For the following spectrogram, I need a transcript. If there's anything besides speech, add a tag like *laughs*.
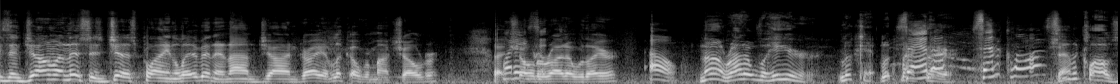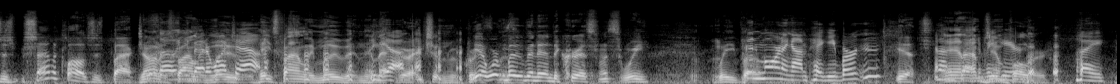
ladies and gentlemen. This is Just Plain Living, and I'm John Gray. And look over my shoulder. That What is shoulder right over there. Oh, No, right over here. Look at look back Santa? there. Santa Claus? Santa Claus is Santa Claus is back. John. So is you finally better watch moving. out. He's finally moving in that *laughs* Yeah. direction of Christmas. *laughs* Yeah, we're moving into Christmas. We we've Good uh, morning, I'm Peggy Burton. Yes. And I'm, And glad I'm to be Jim here. Fuller. *laughs* Hey. *laughs*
